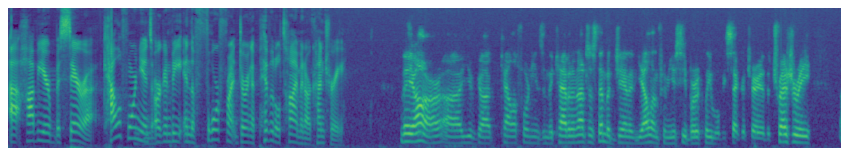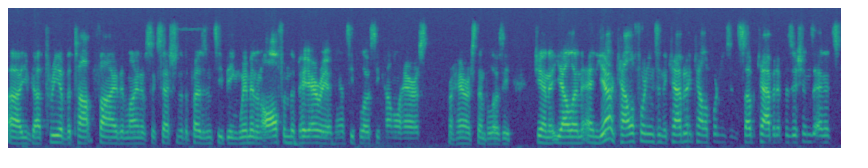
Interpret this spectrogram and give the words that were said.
uh, Xavier Becerra. Californians mm-hmm. are going to be in the forefront during a pivotal time in our country. They are. Uh, you've got Californians in the cabinet, not just them, but Janet Yellen from UC Berkeley will be Secretary of the Treasury. Uh, you've got three of the top five in line of succession to the presidency being women, and all from the Bay Area: Nancy Pelosi, Kamala Harris, or Harris then Pelosi, Janet Yellen, and yeah, Californians in the cabinet, Californians in sub-cabinet positions, and it's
